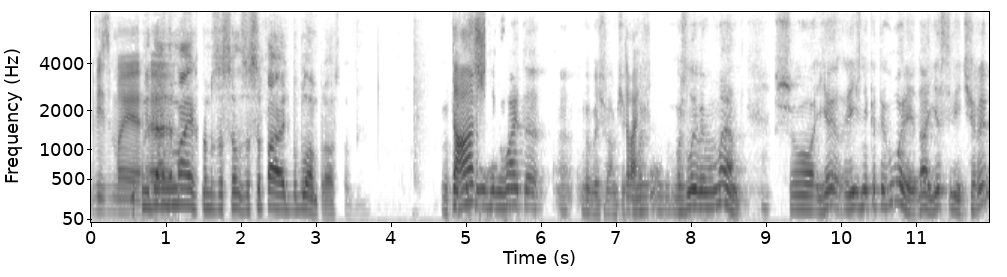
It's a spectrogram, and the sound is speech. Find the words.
візьми. Їх ніде е... немає, їх там засипають баблом просто. Ви Та просто не забувайте, е, вибач, Ромчик, Давай. важливий момент, що є різні категорії. Да? Є свідчери,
